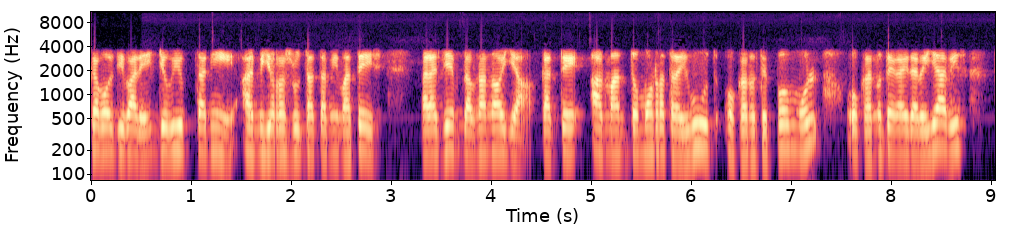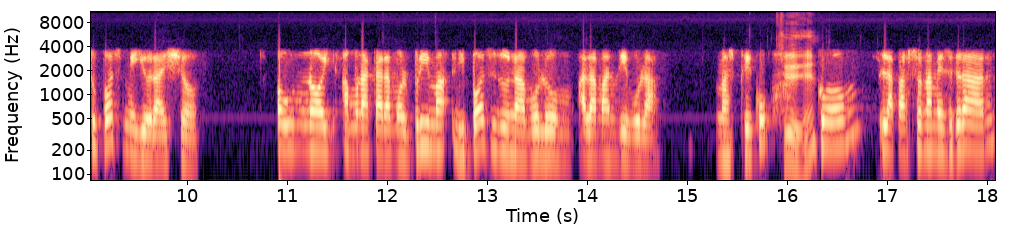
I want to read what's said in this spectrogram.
que vol dir, vale, jo vull obtenir el millor resultat de mi mateix, per exemple, una noia que té el mentó molt retraigut o que no té pòmul o que no té gairebé llavis, tu pots millorar això. O un noi amb una cara molt prima, li pots donar volum a la mandíbula. M'explico? Sí. com la persona més gran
